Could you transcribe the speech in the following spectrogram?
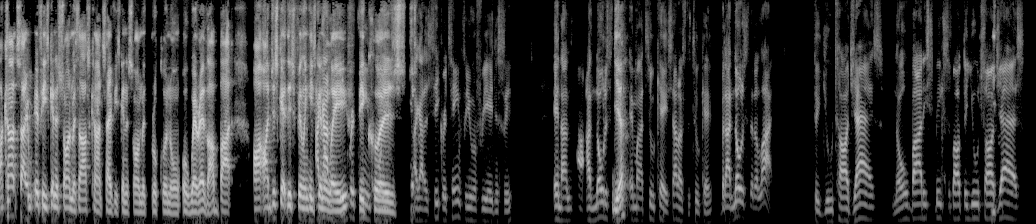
I can't say if he's going to sign with us. Can't say if he's going to sign with Brooklyn or, or wherever. But I, I just get this feeling he's going to leave secret team for you. because I got a secret team for you in free agency, and I I noticed Yeah. it in my 2K. Shout outs to 2K, but I noticed it a lot. The Utah Jazz. Nobody speaks about the Utah Jazz.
